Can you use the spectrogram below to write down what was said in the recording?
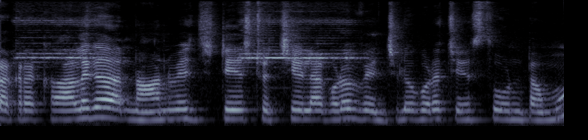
రకరకాలుగా నాన్ వెజ్ టేస్ట్ వచ్చేలా కూడా వెజ్లో కూడా చేస్తూ ఉంటాము.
